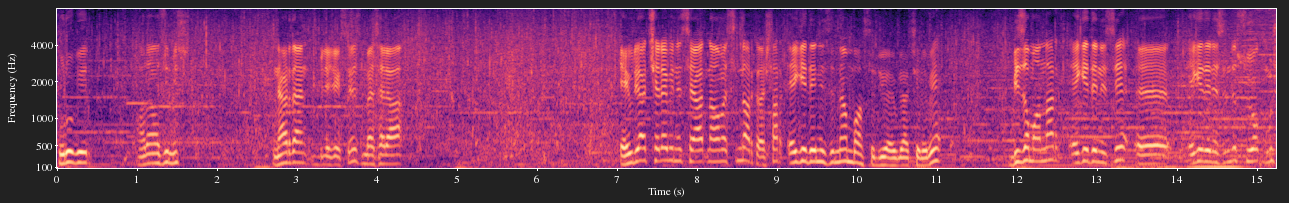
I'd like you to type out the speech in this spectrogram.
kuru bir araziymiş. Nereden bileceksiniz? Mesela Evliya Çelebi'nin seyahatnamesinde arkadaşlar Ege Denizi'nden bahsediyor Evliya Çelebi. Bir zamanlar Ege Denizi, e, Ege Denizi'nde su yokmuş.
